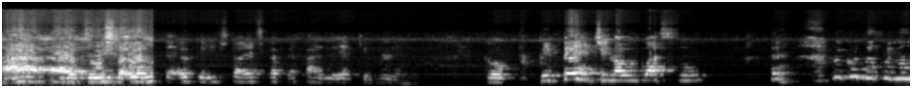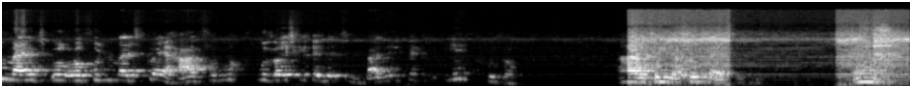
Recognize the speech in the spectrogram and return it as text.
Ah, eu tenho história, eu, tenho, eu tenho histórias que eu até falei aqui, não lembro. Que Eu me perdi Nova Iguaçu. Foi quando eu fui no médico, eu fui no médico errado, foi uma confusão, eu esqueci a identidade, ele fez Ih, confusão. Ah, dia foi péssimo. É.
